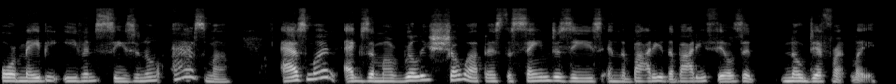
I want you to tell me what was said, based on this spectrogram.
or maybe even seasonal asthma. Asthma and eczema really show up as the same disease in the body. The body feels it no differently.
